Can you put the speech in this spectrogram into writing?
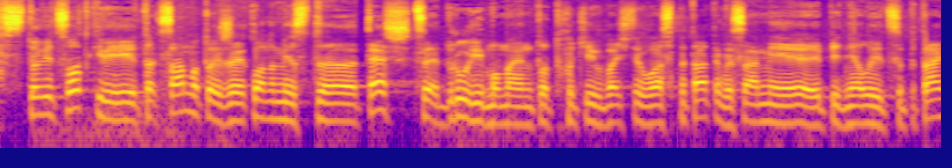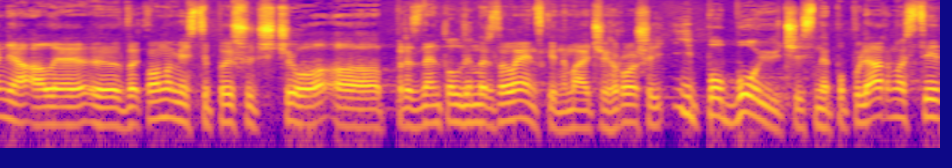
100% і так само той же економіст е, теж це другий момент. От хотів бачити у вас питати. Ви самі е, підняли це питання, але е, в економісті пишуть, що президент Володимир Зеленський, не маючи грошей і побоюючись непопулярності,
